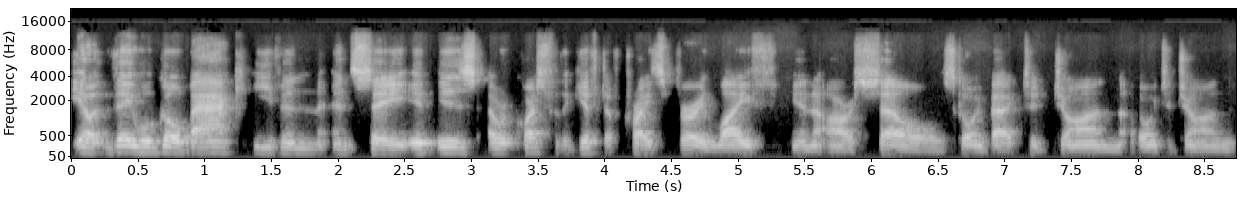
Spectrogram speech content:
you know they will go back even and say it is a request for the gift of christ's very life in ourselves going back to john going to john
